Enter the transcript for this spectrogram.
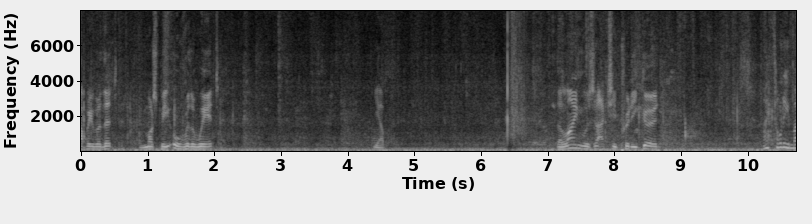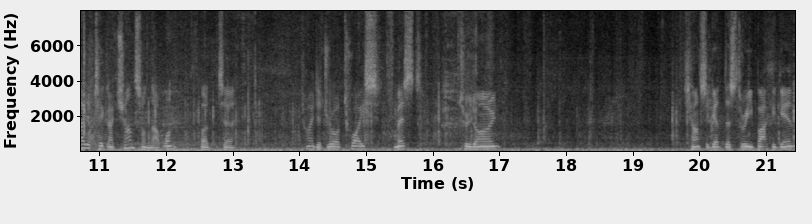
Happy with it. It must be over the weight. Yep. The line was actually pretty good. I thought he might have taken a chance on that one, but uh, tried to draw twice, missed, two down. Chance to get this three back again.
